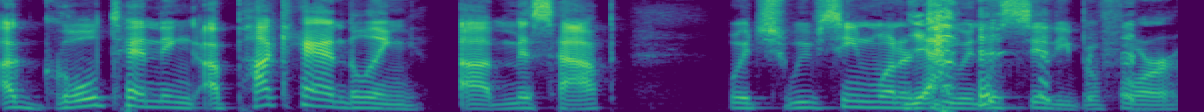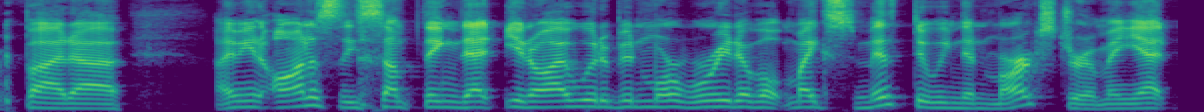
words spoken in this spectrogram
a goaltending, a puck handling uh, mishap which we've seen one or yeah. two in this city before. But uh, I mean, honestly, something that, you know, I would have been more worried about Mike Smith doing than Markstrom. And yet,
